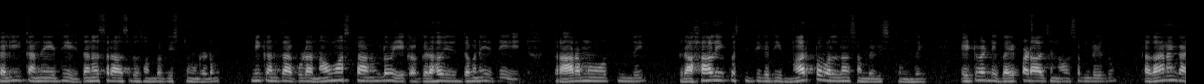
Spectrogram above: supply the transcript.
కలియిక అనేది ధనుసు రాశిలో సంభవిస్తూ ఉండడం మీకంతా కూడా నవమ స్థానంలో ఈ యొక్క గ్రహ యుద్ధం అనేది ప్రారంభమవుతుంది. గ్రహాల యొక్క స్థితిగతి మార్పు వలన సంభవిస్తుంది. ఎటువంటి భయపడాల్సిన అవసరం లేదు. ప్రధానంగా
